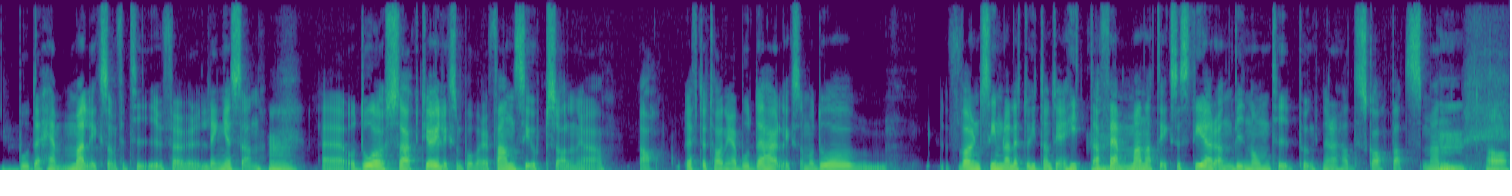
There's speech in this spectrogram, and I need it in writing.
bodde hemma liksom för, tio, för länge sedan. Mm. Eh, och då sökte jag ju liksom på vad det fanns i Uppsala när jag, ja, efter ett tag när jag bodde här liksom. Och då var det inte så himla lätt att hitta någonting. Jag hittade Mm. femman att det existerade vid någon tidpunkt när det hade skapats. Men Mm. Ja,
